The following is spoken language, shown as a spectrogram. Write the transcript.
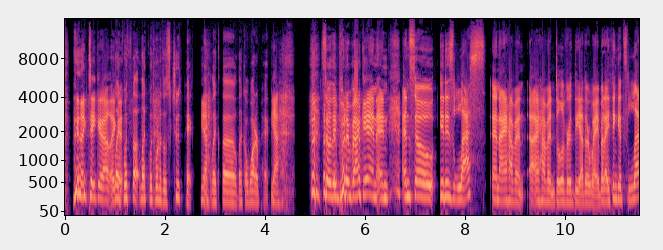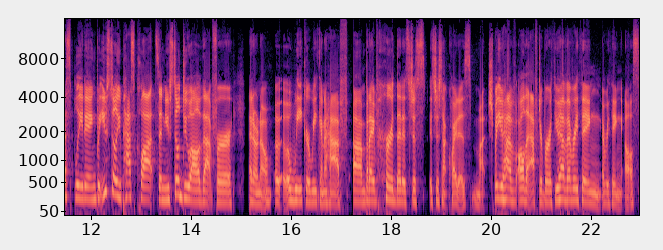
They like take it out like, Like, a- with the like with one of those toothpicks. Yeah. Like the like a water pick. yeah. so they put it back in and and so it is less and I haven't I haven't delivered the other way, but I think it's less bleeding, but you still you pass clots and you still do all of that for I don't know, a, a week or week and a half. Um, but I've heard that it's just it's just not quite as much. But you have all the afterbirth, you have everything everything else.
